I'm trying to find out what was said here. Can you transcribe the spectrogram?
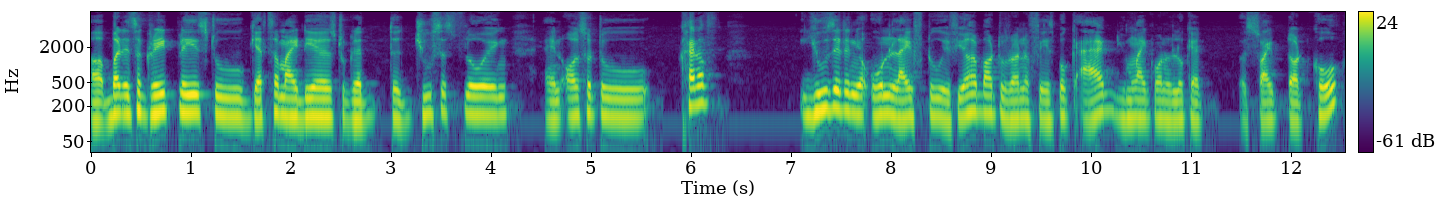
Uh, but it's a great place to get some ideas, to get the juices flowing, and also to kind of use it in your own life too. If you're about to run a Facebook ad, you might want to look at swipe.co,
